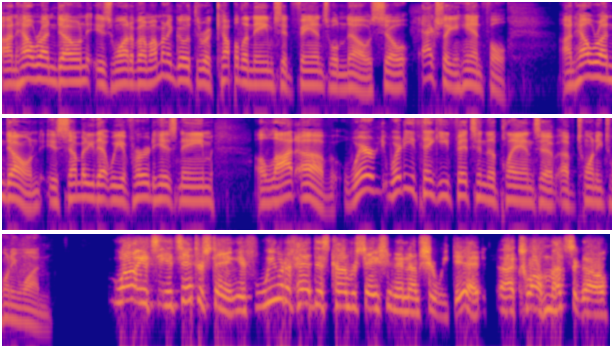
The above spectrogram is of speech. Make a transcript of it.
Angel Rondon is one of them. I'm going to go through a couple of names that fans will know. So, actually, a handful. Angel Rondon is somebody that we have heard his name a lot of. Where where do you think he fits into the plans of, of 2021? Well, it's it's interesting. If we would have had this conversation, and I'm sure we did, uh, 12 months ago,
